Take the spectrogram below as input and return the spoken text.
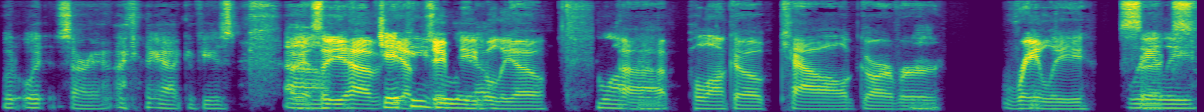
What? What? Sorry, I got confused. Okay, so Um, you have you have JP JP Julio, Julio, Polanco, uh, Polanco, Cal, Garver, Raley, six. Raley,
